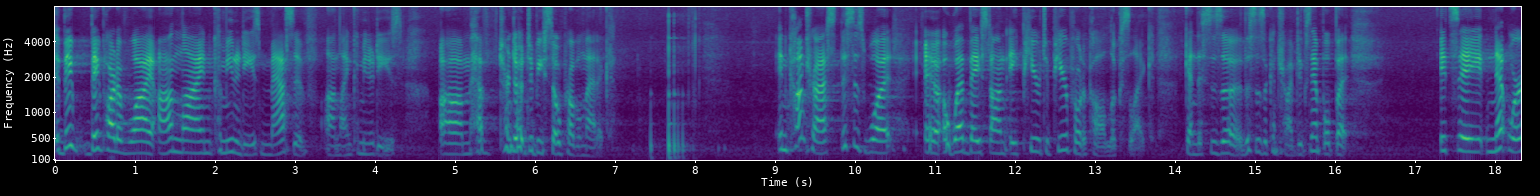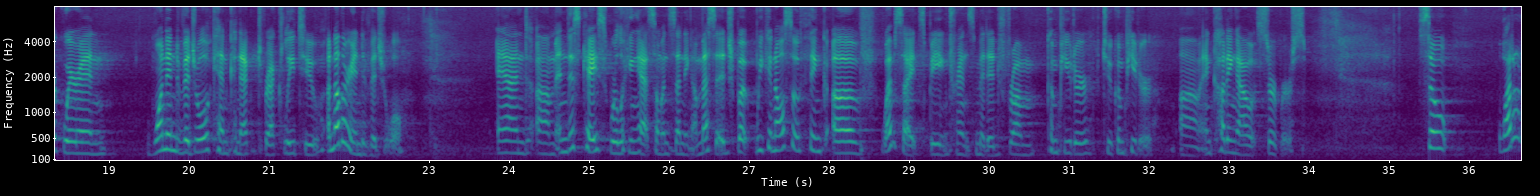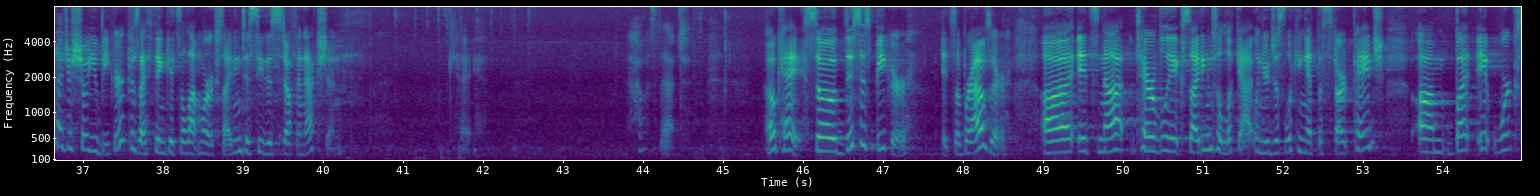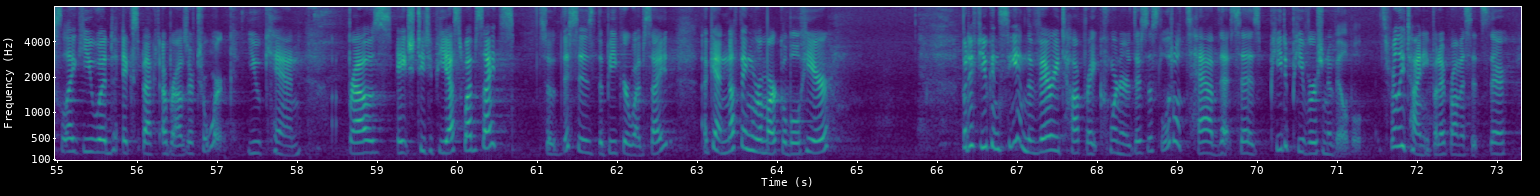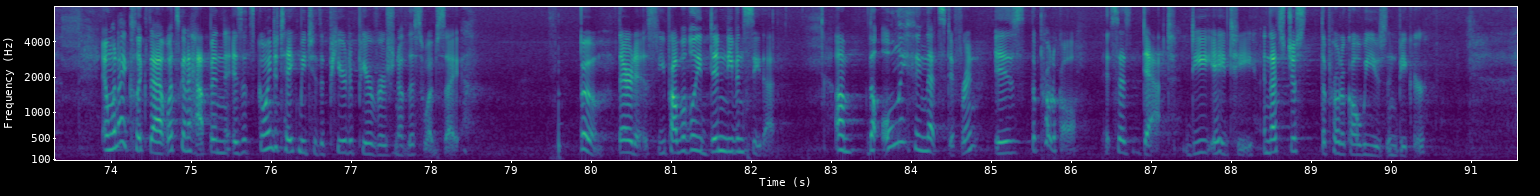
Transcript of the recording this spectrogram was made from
a big, big part of why online communities, massive online communities, um, have turned out to be so problematic. In contrast, this is what a web based on a peer-to-peer -peer protocol looks like. Again, this is, a, this is a contrived example, but it's a network wherein one individual can connect directly to another individual. And um, in this case, we're looking at someone sending a message, but we can also think of websites being transmitted from computer to computer uh, and cutting out servers. So why don't I just show you Beaker? Because I think it's a lot more exciting to see this stuff in action. Okay. How is that? Okay, so this is Beaker. It's a browser. Uh, it's not terribly exciting to look at when you're just looking at the start page, um, but it works like you would expect a browser to work. You can browse HTTPS websites. So this is the Beaker website. Again, nothing remarkable here. But if you can see in the very top right corner, there's this little tab that says P2P version available. It's really tiny, but I promise it's there. And when I click that, what's going to happen is it's going to take me to the peer-to-peer -peer version of this website. Boom, there it is. You probably didn't even see that. Um, the only thing that's different is the protocol. It says DAT, D-A-T, and that's just the protocol we use in Beaker.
